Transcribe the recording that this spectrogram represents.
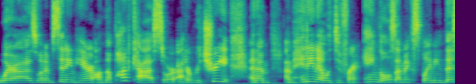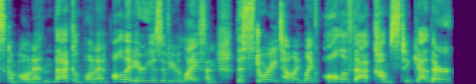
Whereas when I'm sitting here on the podcast or at a retreat and I'm I'm hitting it with different angles, I'm explaining this component and that component, all the areas of your life and the storytelling, like all of that comes together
